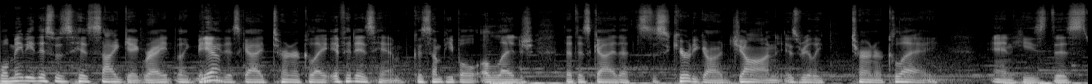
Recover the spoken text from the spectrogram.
Well, maybe this was his side gig, right? Like maybe Yeah. this guy Turner Clay, if it is him, because some people allege that this guy that's the security guard, John, is really Turner Clay, and he's this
